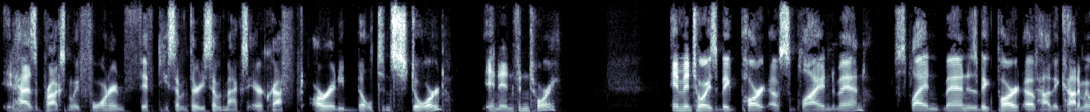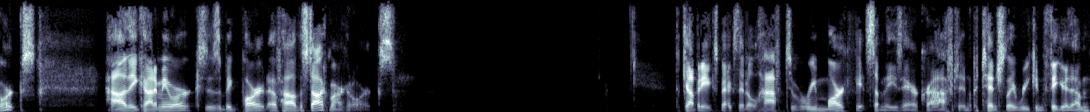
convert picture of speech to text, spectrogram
it has approximately 450 737 MAX aircraft already built and stored in inventory. Inventory is a big part of supply and demand. Supply and demand is a big part of how the economy works how the economy works is a big part of how the stock market works. The company expects that it'll have to remarket some of these aircraft and potentially reconfigure them,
